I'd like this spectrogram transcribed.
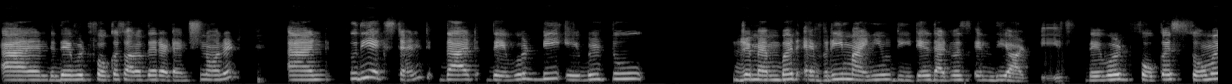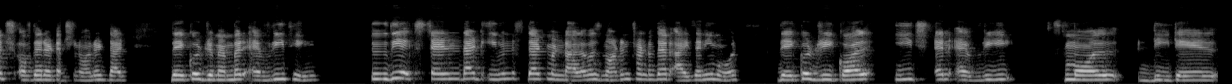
and they would focus all of their attention on it. And to the extent that they would be able to remembered every minute detail that was in the art piece. They would focus so much of their attention on it that they could remember everything to the extent that even if that mandala was not in front of their eyes anymore, they could recall each and every small detail,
